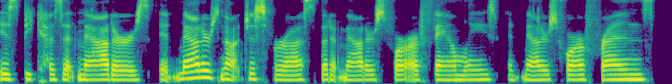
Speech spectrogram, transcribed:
is because it matters. It matters not just for us, but it matters for our families, it matters for our friends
